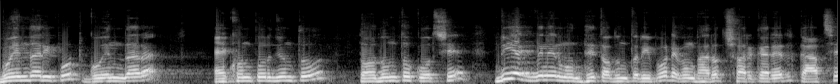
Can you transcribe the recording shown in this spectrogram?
গোয়েন্দা রিপোর্ট, গোয়েন্দারা এখন পর্যন্ত তদন্ত করছে। দুই একদিনের মধ্যে তদন্ত রিপোর্ট এবং ভারত সরকারের কাছে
